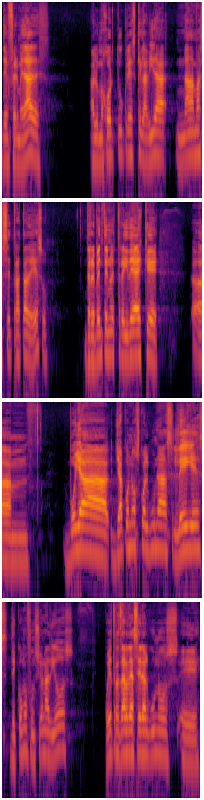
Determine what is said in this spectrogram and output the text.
enfermedades. A lo mejor tú crees que la vida nada más se trata de eso. De repente nuestra idea es que voy a, ya conozco algunas leyes de cómo funciona Dios, voy a tratar de hacer algunos eh,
